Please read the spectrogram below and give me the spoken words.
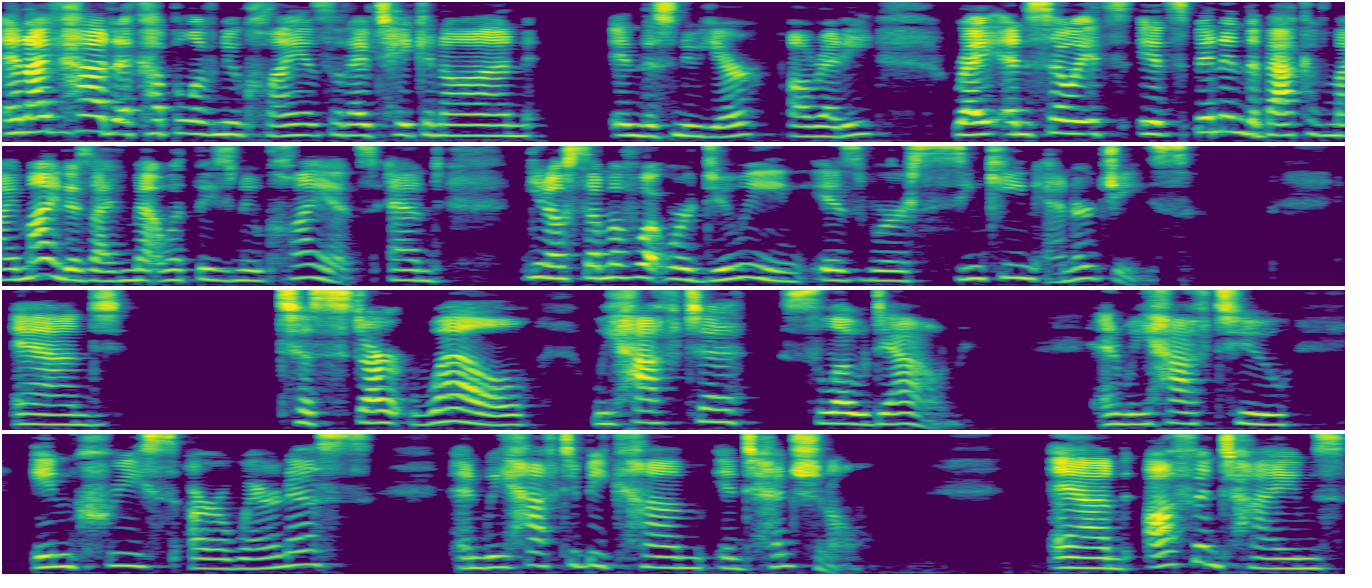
and I've had a couple of new clients that I've taken on in this new year already right and so it's it's been in the back of my mind as i've met with these new clients and you know some of what we're doing is we're syncing energies and to start well we have to slow down and we have to increase our awareness and we have to become intentional and oftentimes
